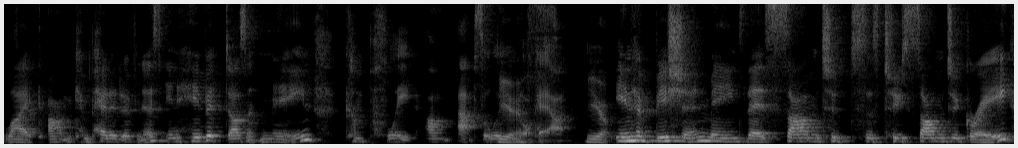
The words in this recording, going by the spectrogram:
like um, competitiveness inhibit doesn't mean complete um, absolute Yes. knockout Yeah. inhibition means there's some to, to some degree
